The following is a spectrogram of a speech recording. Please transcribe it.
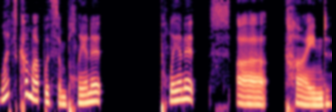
let's come up with some planet planet uh kind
